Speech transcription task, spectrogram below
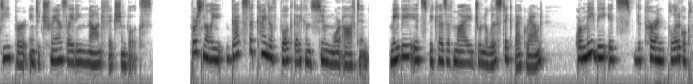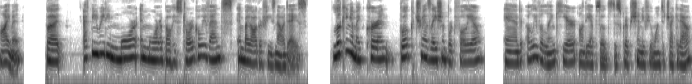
deeper into translating nonfiction books. Personally, that's the kind of book that I consume more often. Maybe it's because of my journalistic background or maybe it's the current political climate, but I've been reading more and more about historical events and biographies nowadays. Looking at my current book translation portfolio, and I'll leave a link here on the episode's description if you want to check it out.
